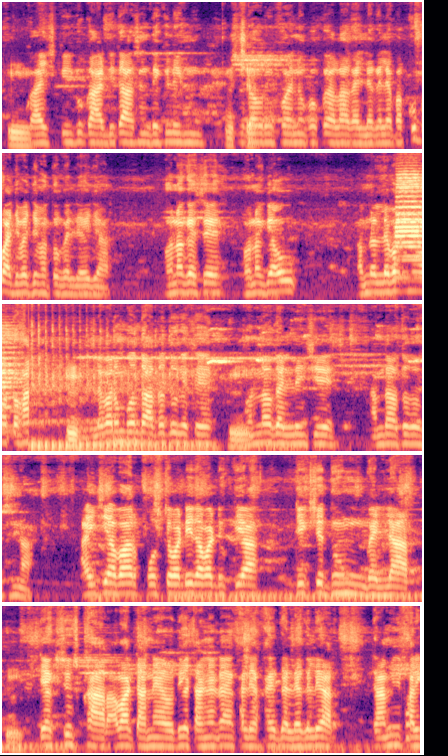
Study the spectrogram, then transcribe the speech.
হুম। গাইস কিছু গাড়িতে আসেন দেখলি আচ্ছা। সুদাউরি ফাইন কোকে আলা গাইলে গাইলে বা খুব বাজে বাজে মতো গাইলে যার অনেক গেছে অনেক যাও আমরা লেবার রুম অত লেবার রুম পর্যন্ত আদত গেছে হুম। অন্য গাইলেছে আমরা অত দোষী না আইছে আবার পোস্ট বাড়ি আবার ঢুকিয়া ঠিকছে ধুম গাইলা আর একশো খার আবার টানে ওদিকে টানে টানে খালি খাই গেলে গেলে আর তা আমি পারি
